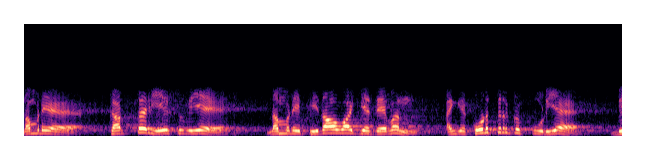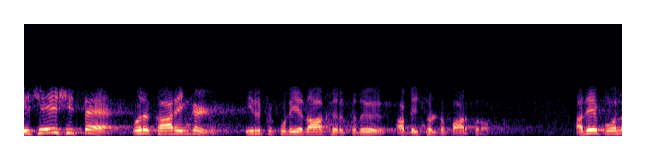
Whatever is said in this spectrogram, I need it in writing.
நம்முடைய கர்த்தர் இயேசுவையே நம்முடைய பிதாவாகிய தேவன் அங்கே கொடுத்திருக்கக்கூடிய விசேஷித்த ஒரு காரியங்கள் இருக்கக்கூடியதாக இருக்குது அப்படின்னு சொல்லிட்டு பார்க்கிறோம். அதே போல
